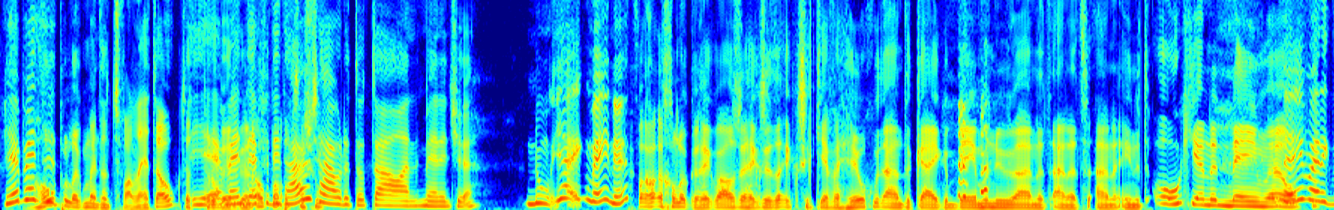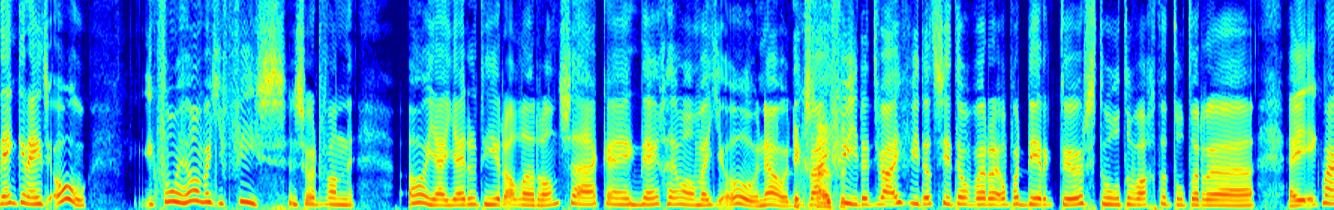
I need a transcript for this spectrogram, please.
Jij bent, het, Hopelijk met een toilet ook. Dat jij probeer ik bent dan even ook dit huishouden totaal aan het managen. Noem, ja, ik meen het. Gelukkig, ik wou zeggen, ik zit, ik zit je even heel goed aan te kijken. Ben je me nu aan het, aan het, aan, in het oogje aan het nemen? Nee, Of- maar ik denk ineens, oh, ik voel me heel een beetje vies. Een soort van, oh ja, jij doet hier alle randzaken. Ik denk helemaal een beetje, oh, nou, Ik dit wijfie, dat wijfie dat zit op een, op een directeurstoel te wachten tot er... eh hey, ik maak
